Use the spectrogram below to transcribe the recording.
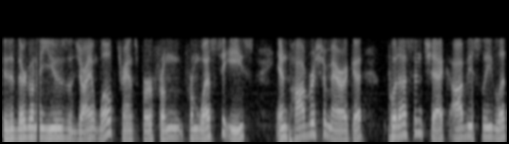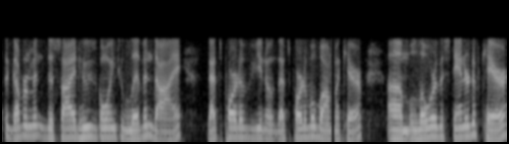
is that they're going to use the giant wealth transfer from from west to east, impoverish America, put us in check. Obviously, let the government decide who's going to live and die. That's part of you know that's part of Obamacare. Um, lower the standard of care,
